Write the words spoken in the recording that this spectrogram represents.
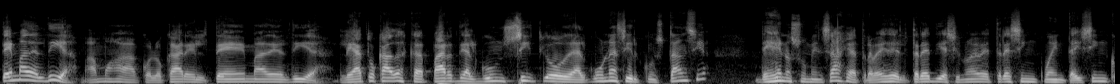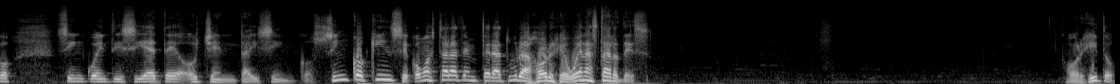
Tema del día, vamos a colocar el tema del día. ¿Le ha tocado escapar de algún sitio o de alguna circunstancia? Déjenos su mensaje a través del 319-355-5785. 515, ¿cómo está la temperatura, Jorge? Buenas tardes. Jorgito.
